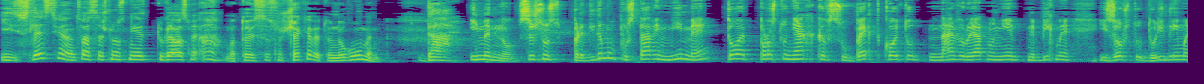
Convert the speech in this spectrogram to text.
и следствие на това всъщност ние тогава сме, а, ма той е всъщност чакай, бе, той е много умен. Да, именно. Всъщност, преди да му поставим име, той е просто някакъв субект, който най-вероятно ние не бихме изобщо, дори да има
